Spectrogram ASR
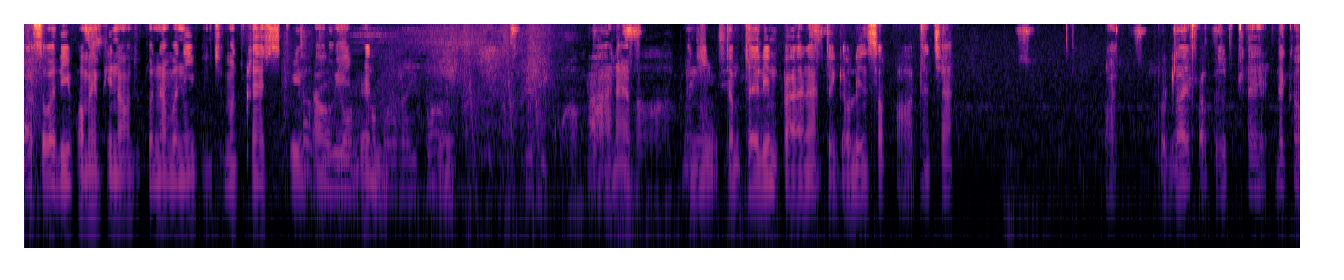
่าสวัสดีพ่อแม่พี่น้องทุกคนนะวันนี้ผมจะมาแคสเกมเอาเวเล่นป่านะครับ วันนี้จำใจเล่นป่านะ แต่เราเล่นซัพพอร์ตนะจ๊ะฝากกดไลค์ฝากกด subscribe แล้วก็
